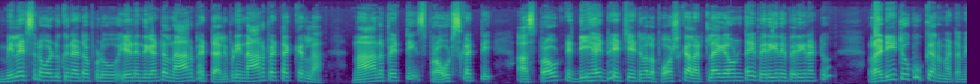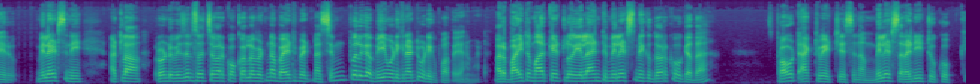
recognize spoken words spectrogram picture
మిలెట్స్ని వండుకునేటప్పుడు ఏడెనిమిది గంటలు నానపెట్టాలి. ఇప్పుడు ఈ నానపెట్టక్కర్లా. నానపెట్టి స్ప్రౌట్స్ కట్టి ఆ స్ప్రౌట్ని డీహైడ్రేట్ చేయటం వల్ల పోషకాలు అట్లాగే ఉంటాయి పెరిగినవి పెరిగినట్టు. రెడీ టు కుక్ అనమాట మీరు మిలెట్స్ని అట్లా రెండు విజిల్స్ వచ్చే వరకు కుక్కర్లో పెట్టినా బయట పెట్టినా సింపుల్గా బియ్యం ఉడికినట్టు ఉడికిపోతాయి అనమాట మరి బయట మార్కెట్లో ఇలాంటి మిలెట్స్ మీకు దొరకవు కదా? స్ప్రౌట్ యాక్టివేట్ చేసిన మిలెట్స్ రెడీ టు కుక్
